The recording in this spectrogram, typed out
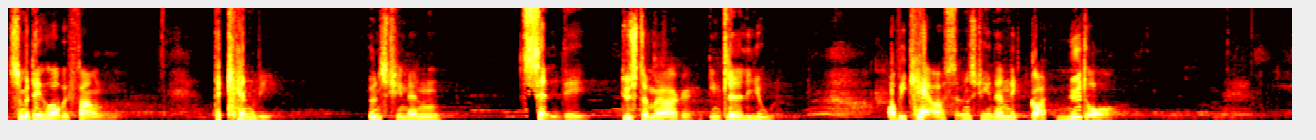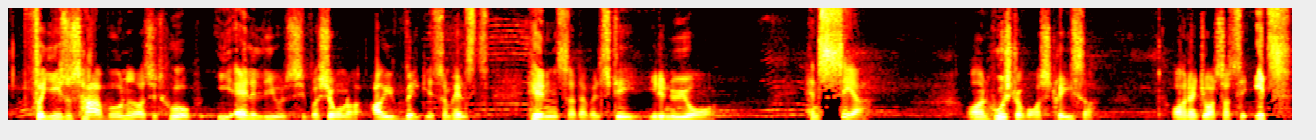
Så med det håb i favnen, der kan vi ønske hinanden, selv i det dystre mørke, en glædelig jul. Og vi kan også ønske hinanden et godt nytår. For Jesus har vundet os et håb i alle livets situationer, og i hvilke som helst hændelser, der vil ske i det nye år. Han ser, og han husker vores kriser, og han har gjort sig til ét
